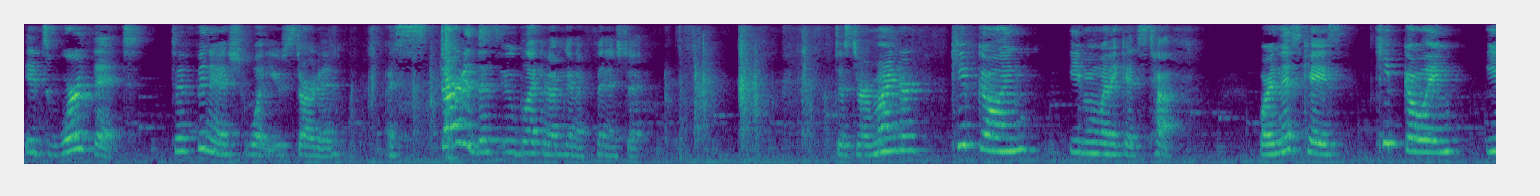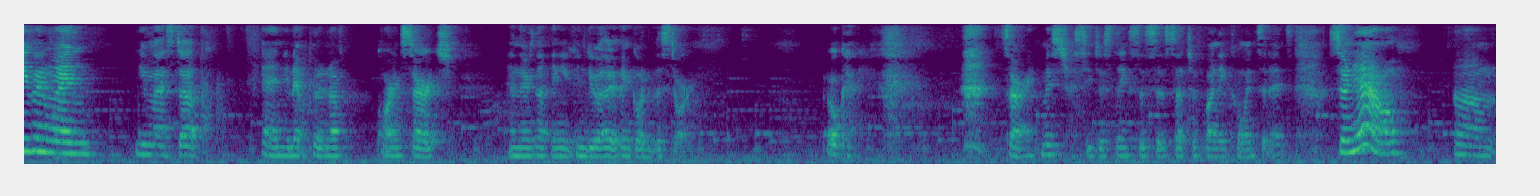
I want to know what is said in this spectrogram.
it's worth it to finish what you started. I started this oobleck and I'm gonna finish it. Just a reminder, keep going even when it gets tough. Or in this case, keep going even when you messed up and you didn't put enough cornstarch and there's nothing you can do other than go to the store. Okay. Sorry, Miss Jessie just thinks this is such a funny coincidence. So now, um,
